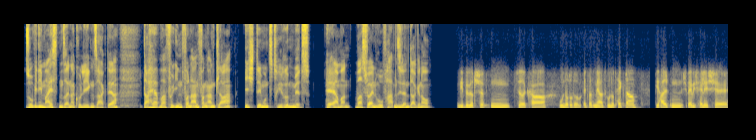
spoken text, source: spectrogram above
So wie die meisten seiner Kollegen, sagt er. Daher war für ihn von Anfang an klar, ich demonstriere mit. Herr Ehrmann, was für einen Hof haben Sie denn da genau? Wir bewirtschaften circa 100 oder etwas mehr als 100 Hektar. Wir halten schwäbisch-hellische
